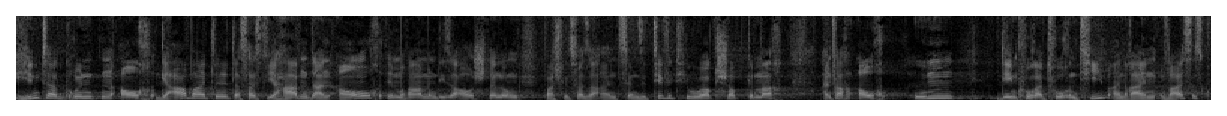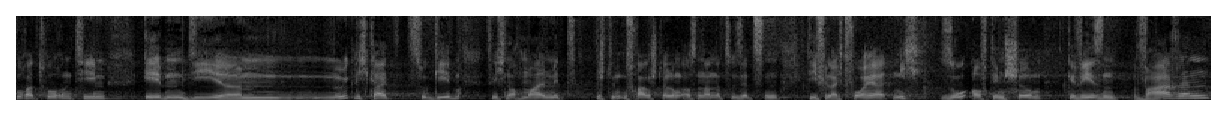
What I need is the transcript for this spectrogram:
Hintergründen auch gearbeitet. Das heißt, wir haben dann auch im Rahmen dieser Ausstellung beispielsweise einen Sensitivity Workshop gemacht, einfach auch um dem Kuratorenteam, ein rein weißes Kuratorenteam, eben die ähm, Möglichkeit zu geben, sich nochmal mit bestimmten Fragestellungen auseinanderzusetzen, die vielleicht vorher nicht so auf dem Schirm gewesen waren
